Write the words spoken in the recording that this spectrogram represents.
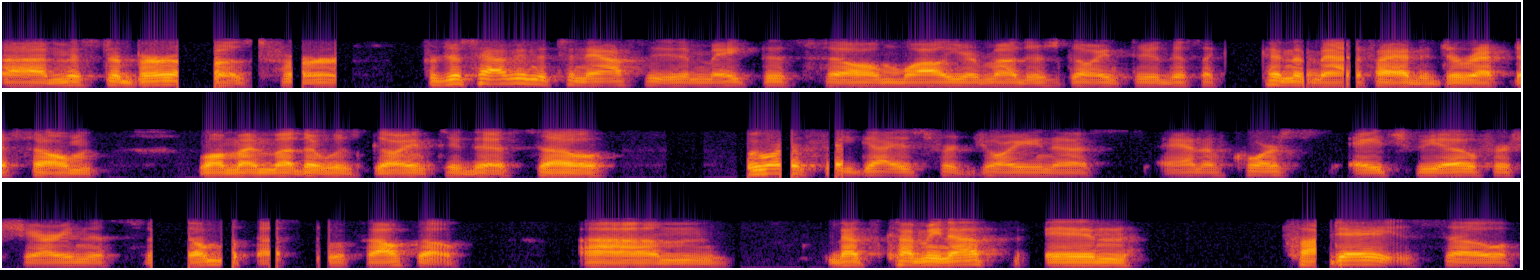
uh, Mr. Burrows for for just having the tenacity to make this film while your mother's going through this. I couldn't imagine if I had to direct a film while my mother was going through this. So we want to thank you guys for joining us, and of course HBO for sharing this film with us with Falco. Um, that's coming up in five days. So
